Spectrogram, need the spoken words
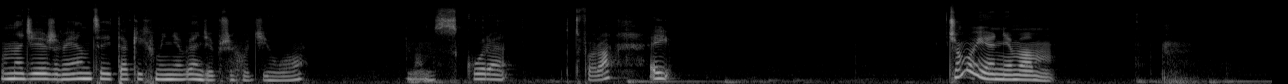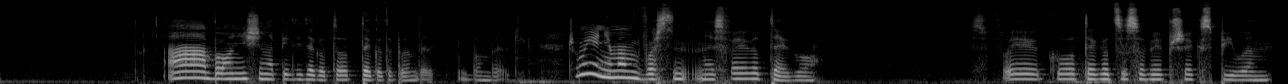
Mam nadzieję, że więcej takich mi nie będzie przychodziło. Mam skórę potwora. Ej, czemu ja nie mam... A, bo oni się napiedli tego, to tego te bąbel- bąbelki. Czemu ja nie mam właśnie swojego tego? Swojego tego, co sobie przeekspiłem.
